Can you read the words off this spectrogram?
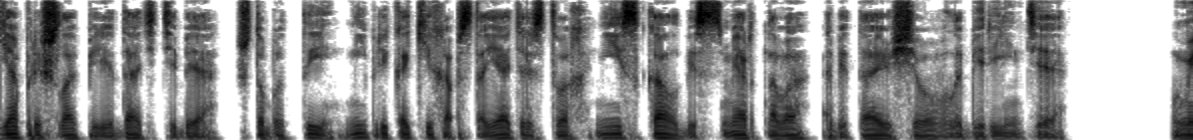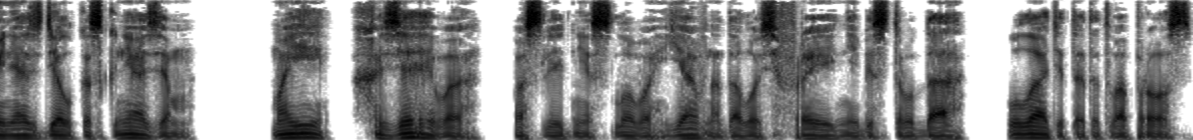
Я пришла передать тебе, чтобы ты ни при каких обстоятельствах не искал бессмертного, обитающего в лабиринте. У меня сделка с князем. Мои хозяева, последнее слово явно далось Фрей не без труда, уладит этот вопрос.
